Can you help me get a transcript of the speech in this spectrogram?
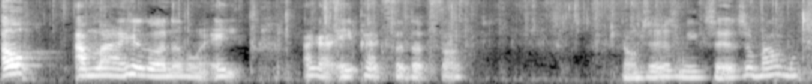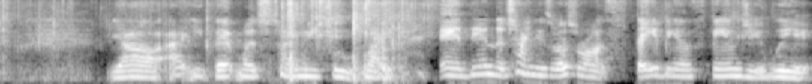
oh, I'm lying. Here go another one. Eight. I got eight packs of duck sauce. Don't judge me. Judge your mama. Y'all, I eat that much Chinese food. Like, and then the Chinese restaurants stay being stingy with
